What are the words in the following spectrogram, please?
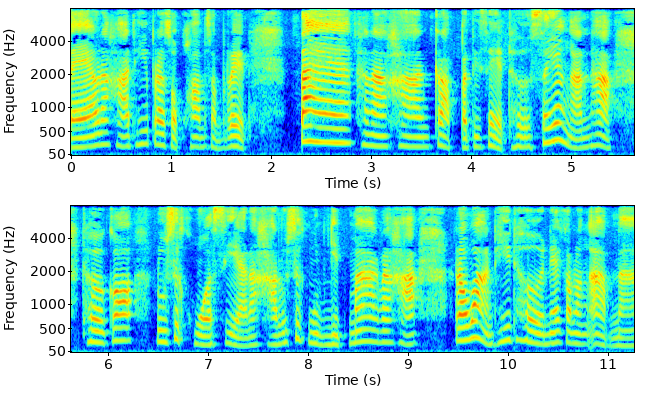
แล้วนะคะ ที่ประสบความสำเร็จ แต่ธนาคารกลับปฏิเสธเธอซะอย่างนั้นค่ะ เธอก็รู้สึกหัวเสียนะคะ รู้สึกหงุดหงิดมากนะคะ ระหว่างที่เธอเนี่ยกำลังอาบน้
